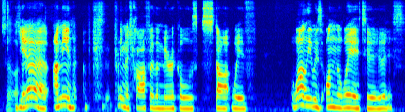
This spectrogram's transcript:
So yeah. I mean, pretty much half of the miracles start with while he was on the way to this.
